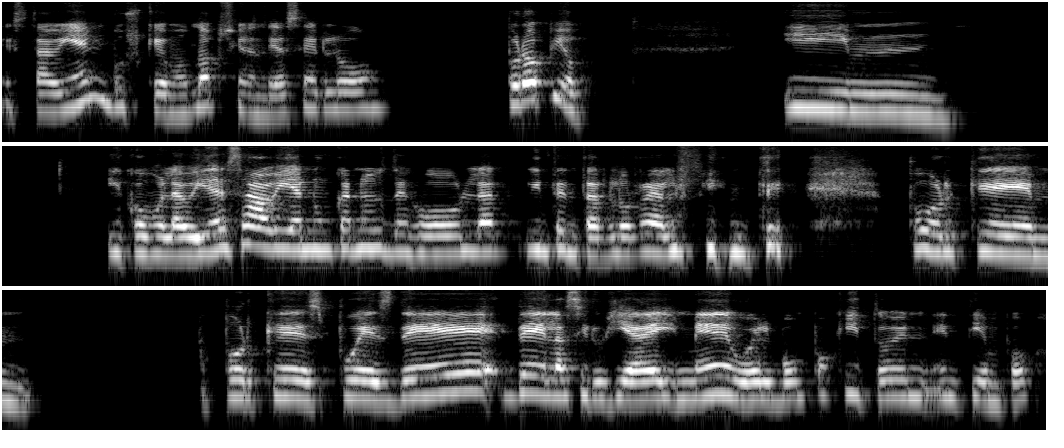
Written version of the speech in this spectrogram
está bien, busquemos la opción de hacerlo propio. Y, y como la vida sabia, nunca nos dejó intentarlo realmente, porque porque después de, de, la cirugía, y me devuelvo un poquito en, tiempo,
